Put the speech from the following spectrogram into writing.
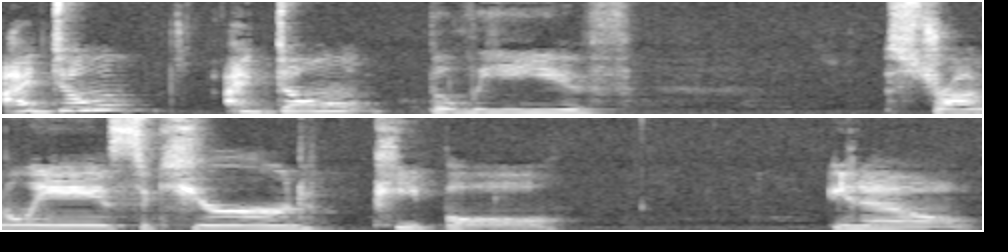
I don't, I don't believe strongly secured people. You know,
